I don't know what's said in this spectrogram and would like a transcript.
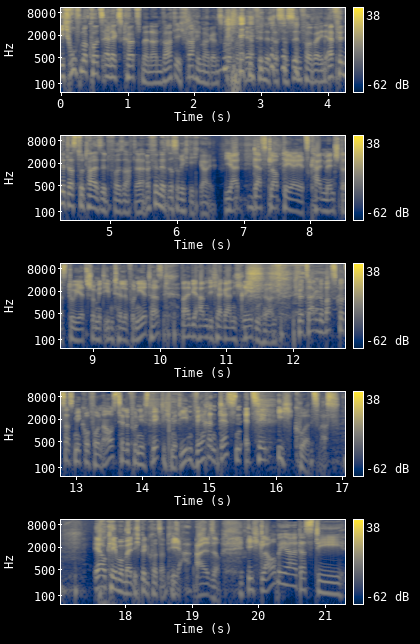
Ich rufe mal kurz Alex Kurtzman an. Warte, ich frage ihn mal ganz kurz, ob er findet, dass das sinnvoll war. Er findet das total sinnvoll, sagt er. Er findet das richtig geil. Ja, das glaubt ja jetzt kein Mensch, dass du jetzt schon mit ihm telefoniert hast, weil wir haben dich ja gar nicht reden hören. Ich würde sagen, du machst kurz das Mikrofon aus, telefonierst wirklich mit ihm. Währenddessen erzähle ich kurz was. Ja, okay, Moment, ich bin kurz am Tisch. Ja, also, ich glaube ja, dass die,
